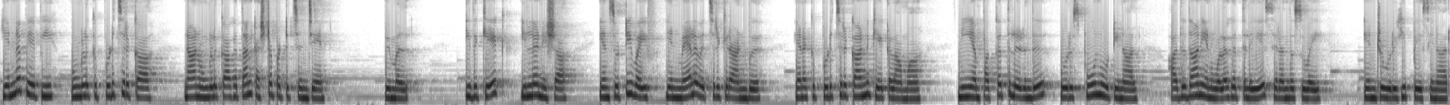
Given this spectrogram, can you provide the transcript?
என்ன பேபி? உங்களுக்கு பிடிச்சிருக்கா? நான் உங்களுக்காகத்தான் கஷ்டப்பட்டு செஞ்சேன். விமல் இது கேக் இல்லை நிஷா. என் சுட்டி வைஃப் என் மேலே வச்சிருக்கிற அன்பு எனக்கு பிடிச்சிருக்கான்னு கேட்கலாமா நீ என் பக்கத்தில் இருந்து ஒரு ஸ்பூன் ஊட்டினால் அதுதான் என் உலகத்திலேயே சிறந்த சுவை என்று உருகி பேசினார்.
